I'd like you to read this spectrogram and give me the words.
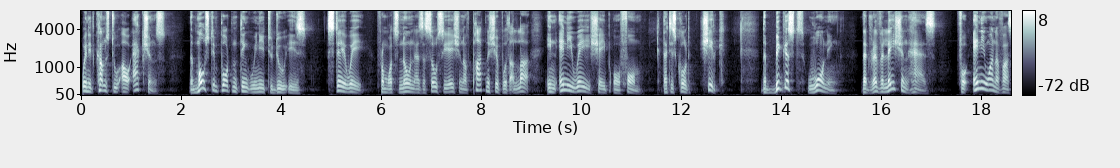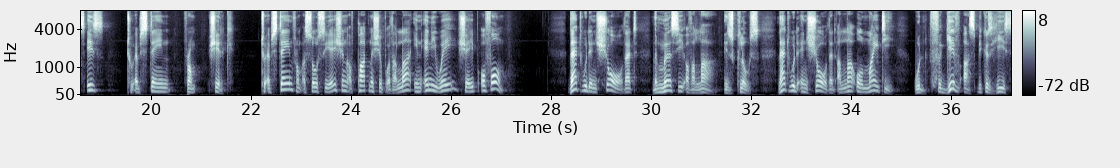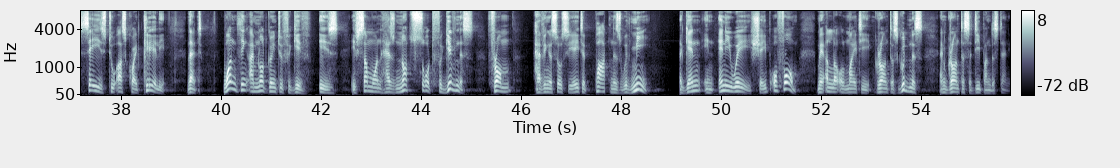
when it comes to our actions, the most important thing we need to do is stay away from what's known as association of partnership with Allah in any way, shape, or form. That is called shirk. The biggest warning that revelation has for any one of us is to abstain from shirk, to abstain from association of partnership with Allah in any way, shape, or form. That would ensure that the mercy of Allah is close. That would ensure that Allah Almighty would forgive us because He says to us quite clearly that one thing I'm not going to forgive is if someone has not sought forgiveness from having associated partners with me, again in any way, shape, or form. May Allah Almighty grant us goodness and grant us a deep understanding.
